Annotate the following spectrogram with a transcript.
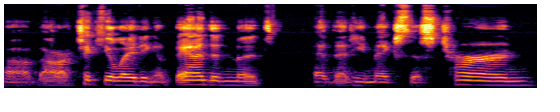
uh, about articulating abandonment, and then he makes this turn,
